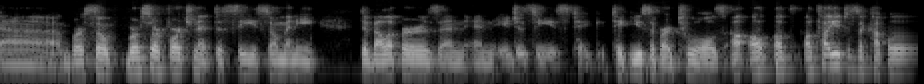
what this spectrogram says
uh, we're so we're so fortunate to see so many developers and and agencies take take use of our tools. I'll I'll, I'll tell you just a couple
